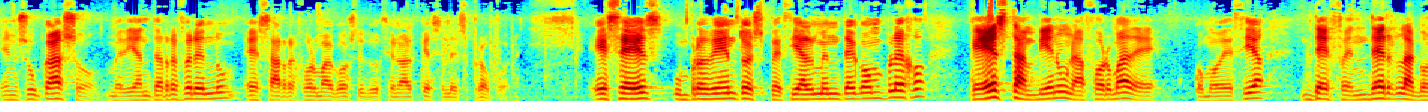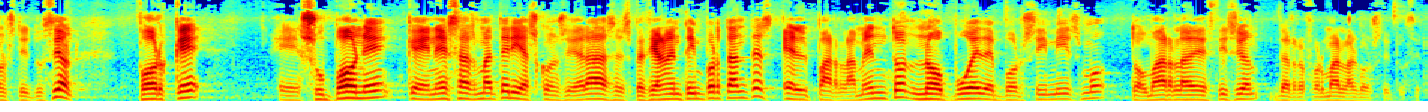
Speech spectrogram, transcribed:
en su caso, mediante referéndum, esa reforma constitucional que se les propone. Ese es un procedimiento especialmente complejo que es también una forma de, como decía, defender la Constitución, porque eh, supone que en esas materias consideradas especialmente importantes el Parlamento no puede por sí mismo tomar la decisión de reformar la Constitución.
